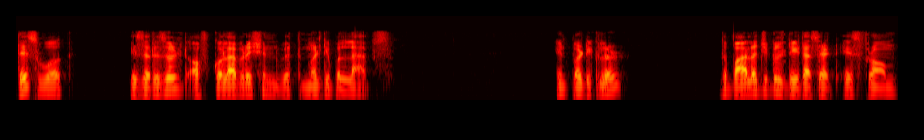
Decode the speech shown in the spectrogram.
This work is a result of collaboration with multiple labs. In particular, the biological dataset is from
